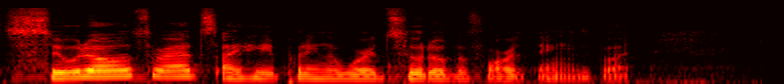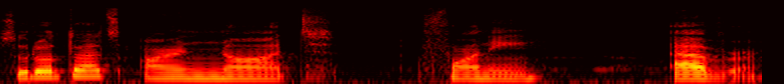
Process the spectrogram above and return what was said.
pseudo threats. I hate putting the word pseudo before things, but pseudo threats are not funny ever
